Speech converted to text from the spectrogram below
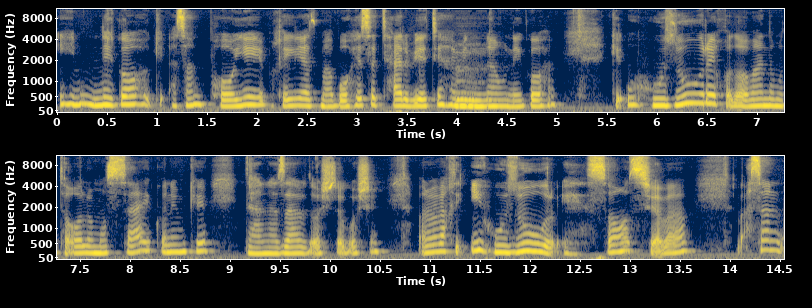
این نگاه که اصلا پایه خیلی از مباحث تربیتی همین نوع نگاه هم. که او حضور خداوند متعال ما سعی کنیم که در نظر داشته باشیم. برای وقتی این حضور احساس شود و اصلا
